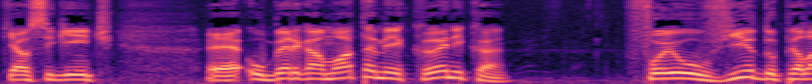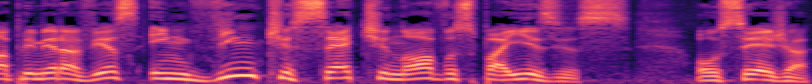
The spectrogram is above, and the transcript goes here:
que é o seguinte: é, o Bergamota Mecânica foi ouvido pela primeira vez em 27 novos países. Ou seja,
